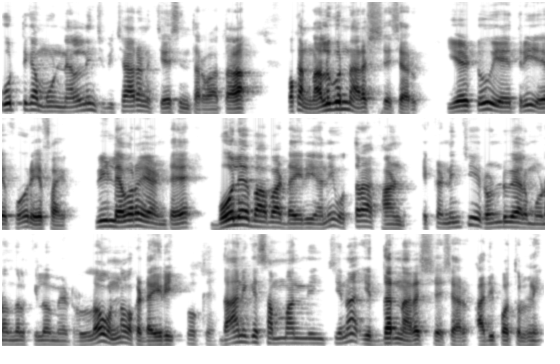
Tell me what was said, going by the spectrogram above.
పూర్తిగా మూడు నెలల నుంచి విచారణ చేసిన తర్వాత ఒక నలుగురిని అరెస్ట్ చేశారు. A two A three A four A five. వీళ్ళు ఎవరై అంటే బోలే బాబా డైరీ అని ఉత్తరాఖండ్ ఇక్కడి నుంచి రెండు వేల మూడు వందల కిలోమీటర్లలో ఉన్న ఒక డైరీ. ఓకే. దానికి సంబంధించిన ఇద్దరిని అరెస్ట్ చేశారు అధిపతుల్ని.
